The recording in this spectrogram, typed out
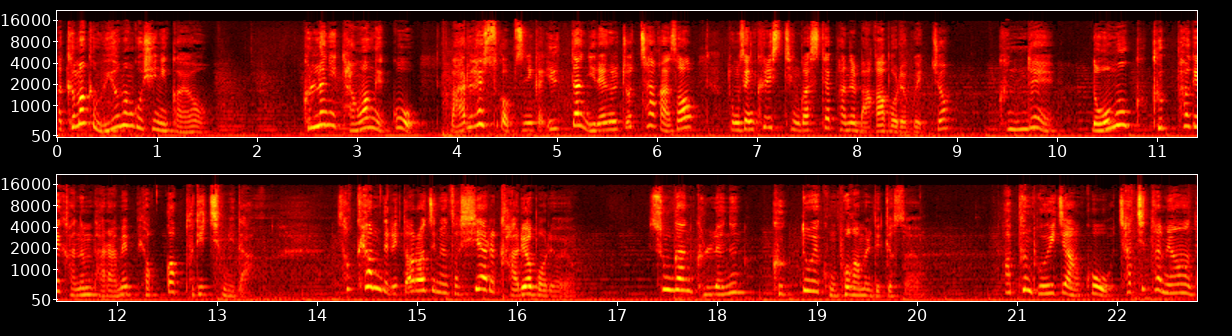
아, 그만큼 위험한 곳이니까요. 글렌이 당황했고 말을 할 수가 없으니까 일단 일행을 쫓아가서 동생 크리스틴과 스테판을 막아보려고 했죠. 근데 너무 급하게 가는 바람에 벽과 부딪힙니다. 석회암들이 떨어지면서 시야를 가려버려요. 순간 글렌은 극도의 공포감을 느꼈어요. 앞은 보이지 않고 자칫하면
